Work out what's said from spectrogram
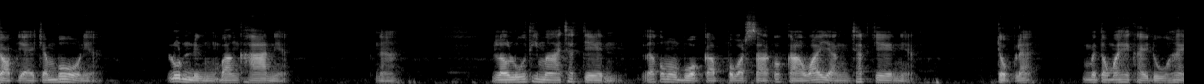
จอบใหญ่จัมโบ้เนี่ย รุ่นหนึ่งบางคารเนี่ยนะเรารู้ที่มาชัดเจน แล้วก็มาบวกกับประวัติศาสตร์ก็กล่าวไว้อย่างชัดเจนเนี่ยจบแล้วไม่ต้องม่ให้ใครดูให้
